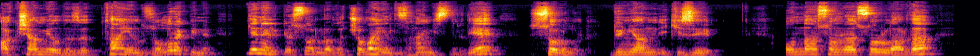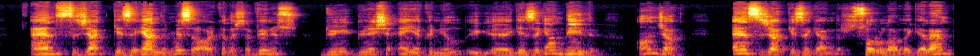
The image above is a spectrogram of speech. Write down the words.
akşam yıldızı, tan yıldızı olarak bilinir. Genellikle sorularda çoban yıldızı hangisidir diye sorulur. Dünyanın ikizi. Ondan sonra sorularda en sıcak gezegendir. Mesela arkadaşlar Venüs Güneş'e en yakın yıl, e, gezegen değildir. Ancak en sıcak gezegendir. Sorularda gelen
